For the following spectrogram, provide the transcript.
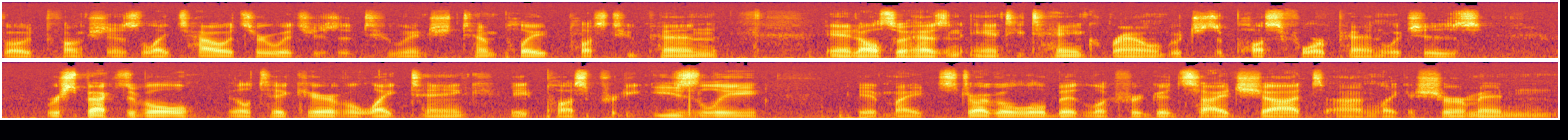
both functions as a light howitzer, which is a 2-inch template plus 2 pen, and also has an anti-tank round, which is a plus 4 pen, which is respectable. It'll take care of a light tank, 8 plus pretty easily. It might struggle a little bit, look for good side shot on like a Sherman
